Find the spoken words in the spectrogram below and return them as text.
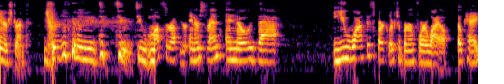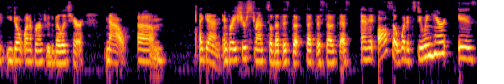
inner strength. You're just going to need to, to, muster up your inner strength and know that you want the sparkler to burn for a while, okay? You don't want to burn through the village here. Now, um, again, embrace your strength so that this that this does this. And it also what it's doing here is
